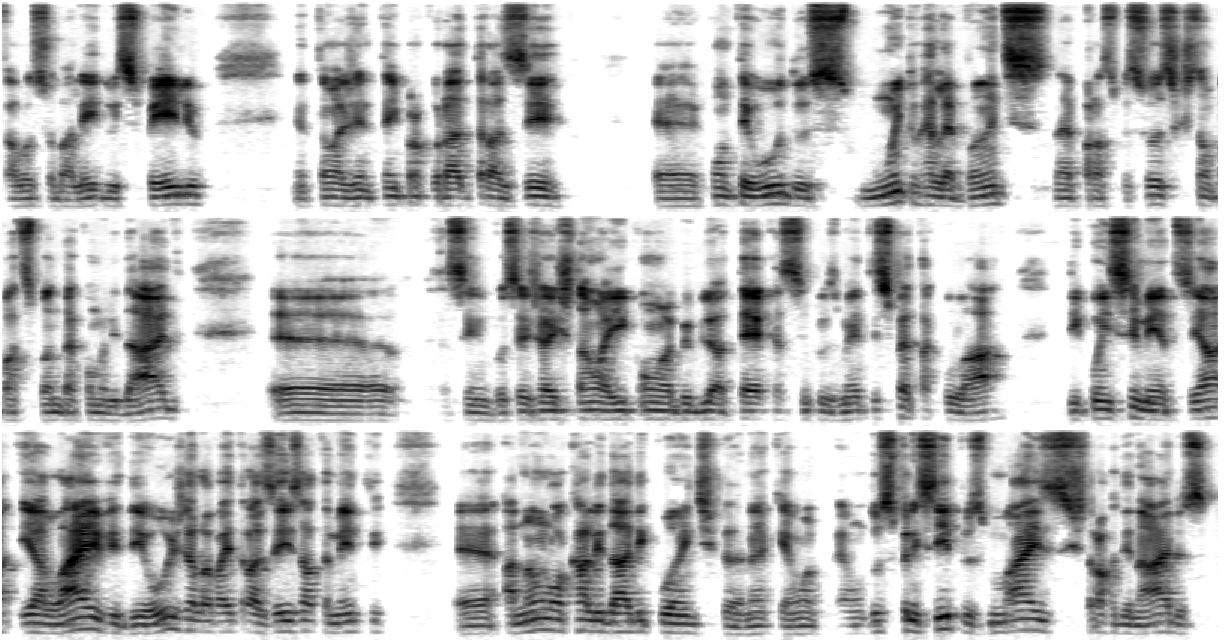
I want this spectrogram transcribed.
falou sobre a lei do espelho. Então, a gente tem procurado trazer é, conteúdos muito relevantes né, para as pessoas que estão participando da comunidade. É, assim, vocês já estão aí com uma biblioteca simplesmente espetacular de conhecimentos. E a, e a live de hoje ela vai trazer exatamente é, a não localidade quântica, né, que é, uma, é um dos princípios mais extraordinários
